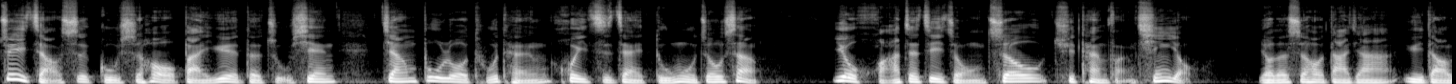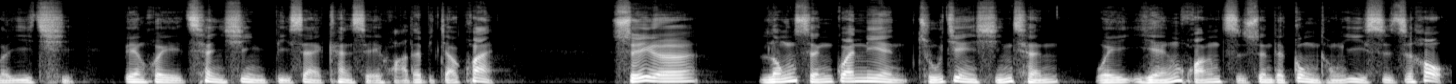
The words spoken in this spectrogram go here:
最早是古时候百越的祖先将部落图腾绘制在独木舟上，又划着这种舟去探访亲友。有的时候大家遇到了一起，便会趁兴比赛，看谁划得比较快。随而龙神观念逐渐形成为炎黄子孙的共同意识之后，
